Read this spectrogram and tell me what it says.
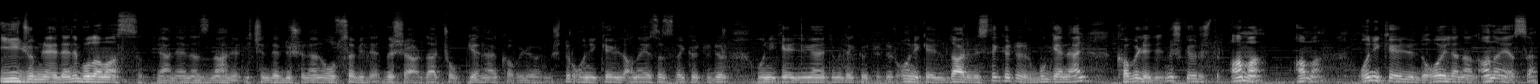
iyi cümle edeni bulamazsın. Yani en azından hani içinde düşünen olsa bile dışarıda çok genel kabul görmüştür. 12 Eylül Anayasası da kötüdür, 12 Eylül yönetimi de kötüdür, 12 Eylül darbesi de kötüdür. Bu genel kabul edilmiş görüştür. Ama ama 12 Eylül'de oylanan anayasa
